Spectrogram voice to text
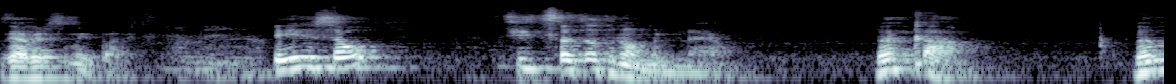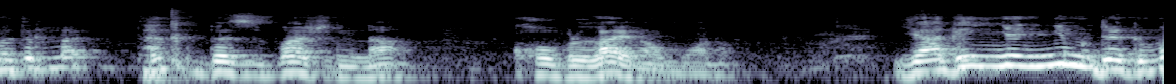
እግዚአብሔር ስሙ ይባላል። ይሄ ሰው ሲጸጸት ነው የምናየው። በቃ በምድር ላይ ተቅበዝባዥና ኮብላይ ነው የሆነው። ያገኘኝም ደግሞ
